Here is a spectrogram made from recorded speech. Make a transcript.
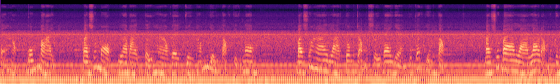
sẽ học 4 bài. Bài số 1 là bài tự hào về truyền thống dân tộc Việt Nam. Bài số 2 là tôn trọng sự đa dạng của các dân tộc. Bài số 3 là lao động cần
